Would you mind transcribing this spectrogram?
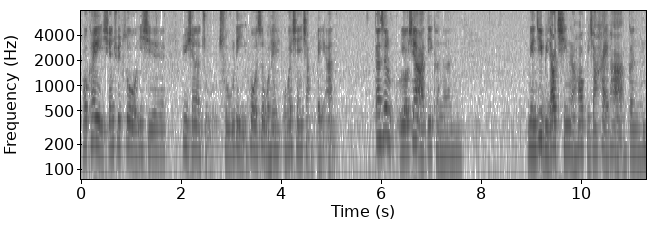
我可以先去做一些预先的处处理，或者是我会我会先想备案。但是有些阿弟可能年纪比较轻，然后比较害怕跟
